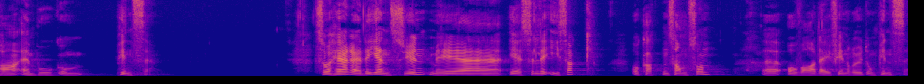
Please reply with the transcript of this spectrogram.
ha en bok om pinse. Så her er det gjensyn med eh, eselet Isak og katten Samson eh, og hva de finner ut om pinse.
